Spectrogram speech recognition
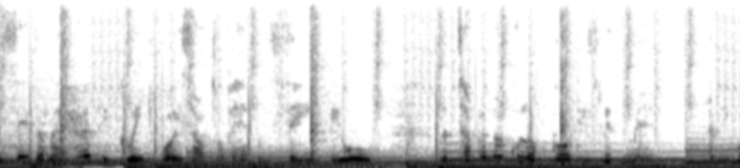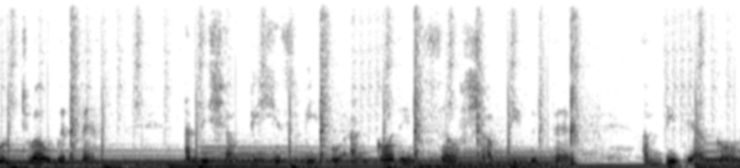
It says, And I heard a great voice out of heaven saying, Behold, the tabernacle of God is with men, and he will dwell with them, and they shall be his people, and God himself shall be with them and be their God.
